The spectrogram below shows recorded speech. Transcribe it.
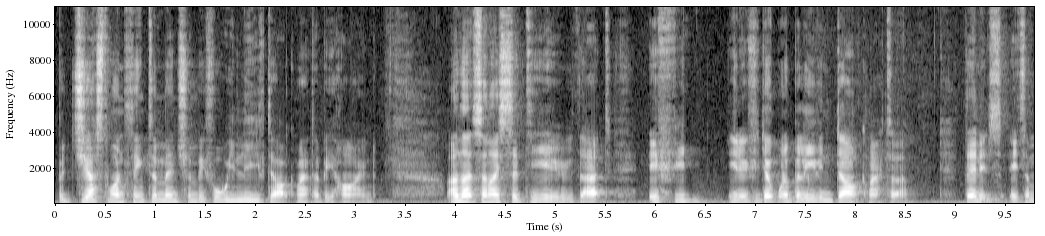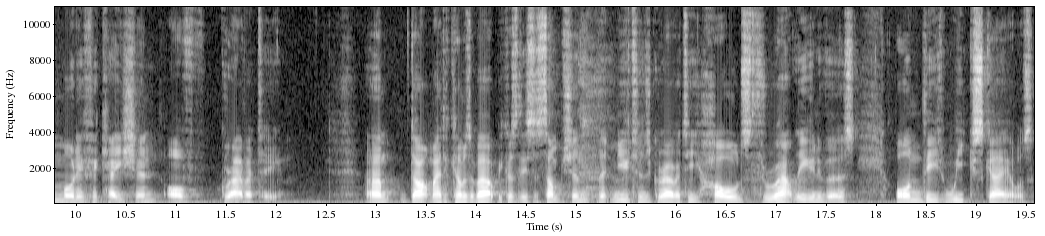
But just one thing to mention before we leave dark matter behind, and that's when I said to you that if you you know, if you don't want to believe in dark matter, then it's, it's a modification of gravity. Um, dark matter comes about because of this assumption that Newton's gravity holds throughout the universe on these weak scales.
